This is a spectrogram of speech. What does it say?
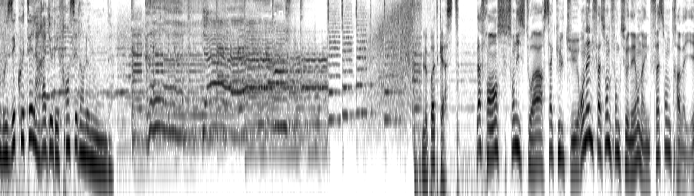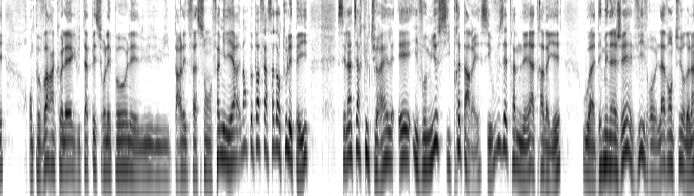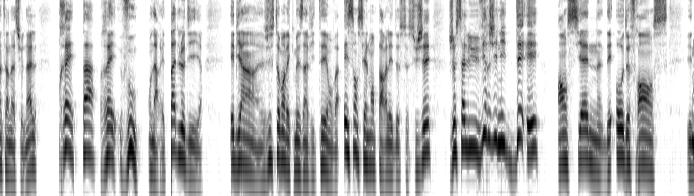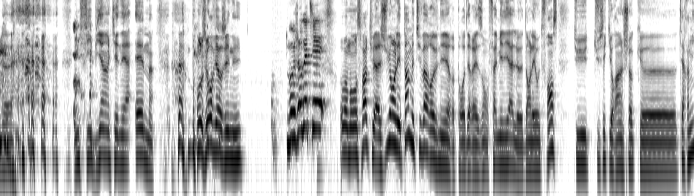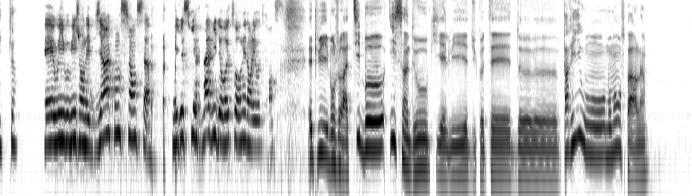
Vous écoutez la radio des Français dans le monde. Le podcast. La France, son histoire, sa culture, on a une façon de fonctionner, on a une façon de travailler. On peut voir un collègue lui taper sur l'épaule et lui, lui parler de façon familière. Eh ben, on peut pas faire ça dans tous les pays. C'est l'interculturel et il vaut mieux s'y préparer si vous êtes amené à travailler ou à déménager, vivre l'aventure de l'international. Préparez-vous. On n'arrête pas de le dire. Eh bien, justement, avec mes invités, on va essentiellement parler de ce sujet. Je salue Virginie Deshaies, ancienne des Hauts-de-France, une, une fille bien qui est née à M. Bonjour Virginie. Bonjour Gauthier. Au moment où on se parle, tu es à Juan-les-Pins, mais tu vas revenir pour des raisons familiales dans les Hauts-de-France. Tu, tu sais qu'il y aura un choc euh, thermique? Eh oui, oui, oui, j'en ai bien conscience. mais je suis ravie de retourner dans les Hauts-de-France. Et puis bonjour à Thibaut Issindou, qui est lui du côté de Paris, ou au moment où on se parle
